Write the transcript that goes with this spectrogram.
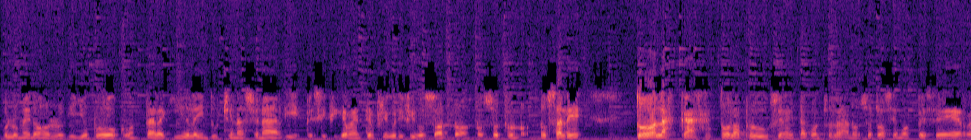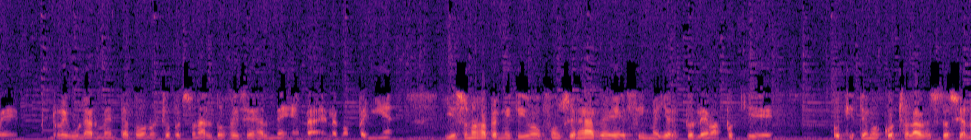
por lo menos lo que yo puedo contar aquí de la industria nacional y específicamente en frigoríficos son, no, nosotros no, sale todas las cajas, toda la producción está controlada. Nosotros hacemos PCR regularmente a todo nuestro personal, dos veces al mes en la, compañía, y eso nos ha permitido funcionar eh, sin mayores problemas porque porque estemos controlando la situación.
